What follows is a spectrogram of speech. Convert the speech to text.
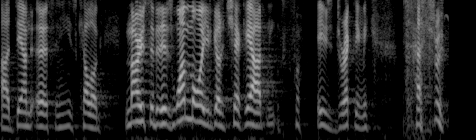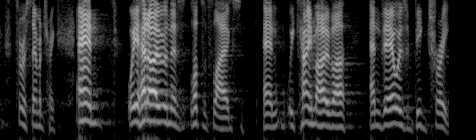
uh, down to earth, and here's Kellogg. Murray said, but there's one more you've got to check out. he was directing me through, through a cemetery. And we head over, and there's lots of flags. And we came over, and there was a big tree.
